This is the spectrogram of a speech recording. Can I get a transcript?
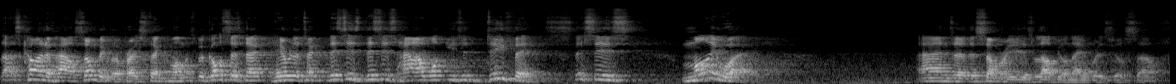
that's kind of how some people approach the Ten Commandments, but God says, no, here are the Ten, this is, this is how I want you to do things. This is my way. And uh, the summary is love your neighbour as yourself.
